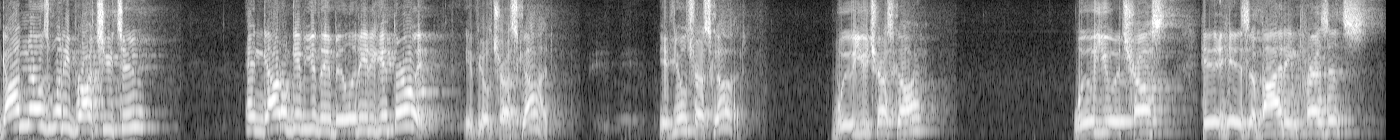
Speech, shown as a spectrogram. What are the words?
God knows what He brought you to, and God will give you the ability to get through it if you'll trust God. If you'll trust God. Will you trust God? Will you trust His abiding presence?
